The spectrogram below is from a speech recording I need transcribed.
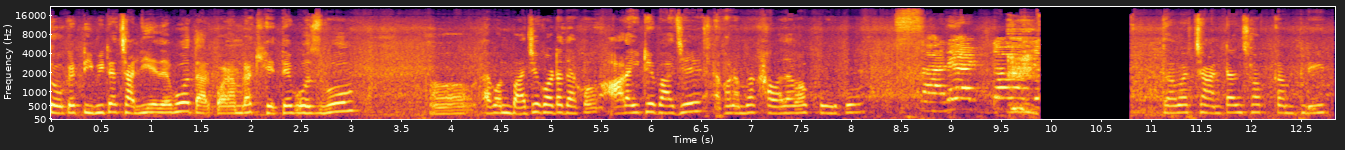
তো ওকে টিভিটা চালিয়ে দেবো, তারপর আমরা খেতে বসবো। এখন বাজে কটা, দেখো, আড়াইটে বাজে, এখন আমরা খাওয়া দাওয়া করব। তো আমার চান টান সব কমপ্লিট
